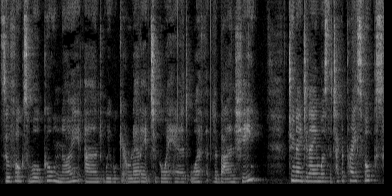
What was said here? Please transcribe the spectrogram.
So folks, we'll go now and we will get ready to go ahead with the Banshee. 2.99 was the ticket price, folks.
